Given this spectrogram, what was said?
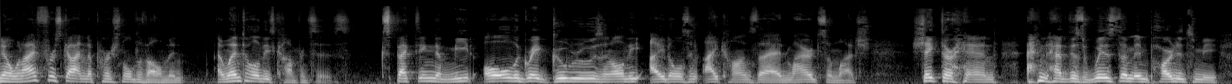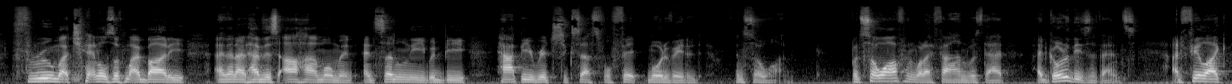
know, when I first got into personal development, I went to all these conferences, expecting to meet all the great gurus and all the idols and icons that I admired so much, shake their hand, and have this wisdom imparted to me through my channels of my body, and then I'd have this aha moment and suddenly would be happy, rich, successful, fit, motivated, and so on. But so often what I found was that I'd go to these events, I'd feel like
